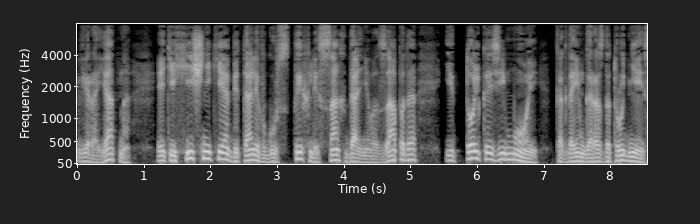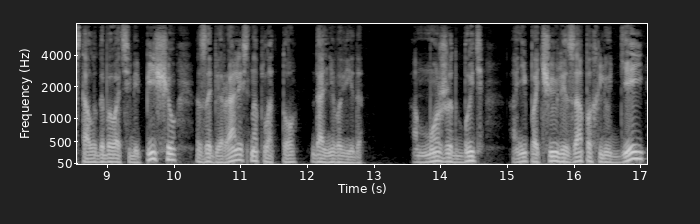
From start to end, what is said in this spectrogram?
Вероятно, эти хищники обитали в густых лесах Дальнего Запада и только зимой, когда им гораздо труднее стало добывать себе пищу, забирались на плато дальнего вида. А может быть, они почуяли запах людей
